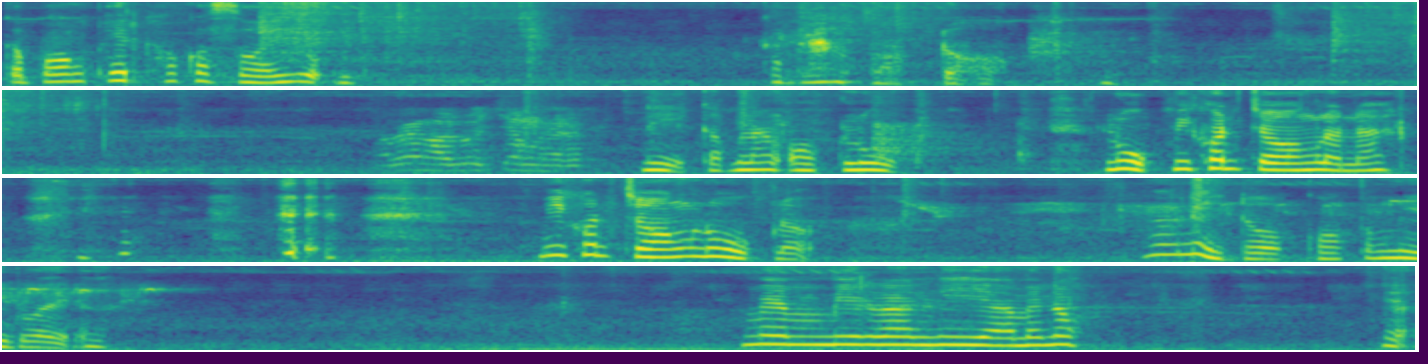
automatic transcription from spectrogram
กระบองเพชรเขาก็สวยอยู่กำลังออกดอก เอาไปเอารถช่างให้ดู นี่กำลังออกลูก ลูกมีคนจองแล้วนะ มีคนจองลูกแล้วนี่ดอกออกตรงนี้ด้วยเออแมมมิลาเรียไหมเนาะเนี่ย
